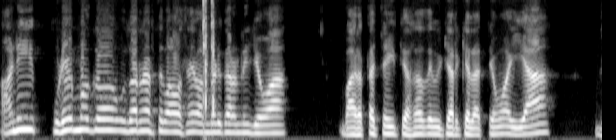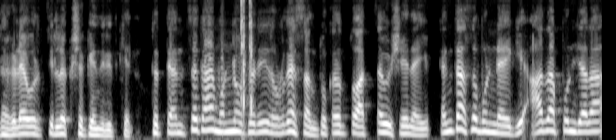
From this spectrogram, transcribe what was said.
आणि पुढे मग उदाहरणार्थ बाबासाहेब आंबेडकरांनी जेव्हा भारताच्या इतिहासाचा विचार केला तेव्हा या झगड्यावरती लक्ष केंद्रित केलं. तर त्यांचं काय म्हणणं होतं ते थोडक्यात सांगतो कारण तो आजचा विषय नाही. त्यांचं असं म्हणणं आहे की आज आपण ज्याला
